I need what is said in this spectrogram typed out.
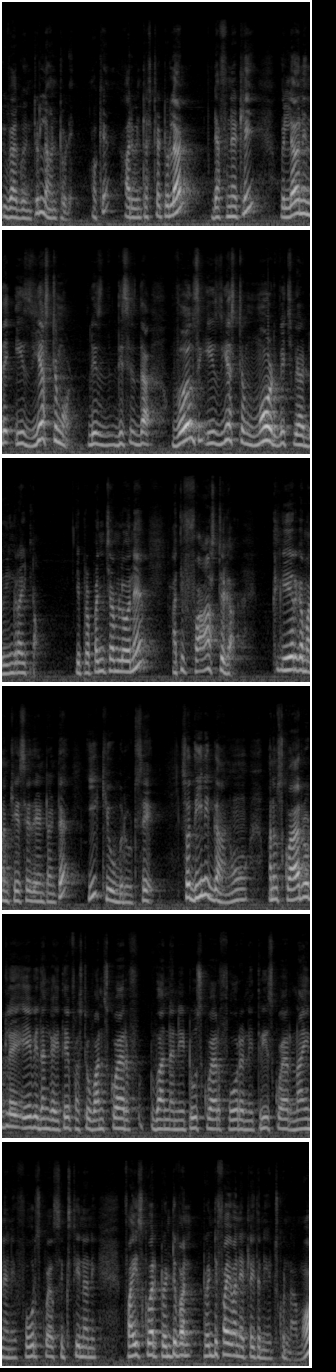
we are going to learn today. Okay, are you interested to learn? Definitely, we learn in the easiest mode. This, this is the world's easiest mode which we are doing right now. ఈ ప్రపంచంలోనే అతి ఫాస్ట్గా క్లియర్గా మనం చేసేది ఏంటంటే ఈ క్యూబ్ రూట్సే సో దీనికి గాను మనం స్క్వేర్ రూట్లో ఏ విధంగా అయితే ఫస్ట్ వన్ స్క్వేర్ వన్ అని టూ స్క్వేర్ ఫోర్ అని త్రీ స్క్వేర్ నైన్ అని ఫోర్ స్క్వేర్ సిక్స్టీన్ అని five square twenty one twenty five అని ఎట్లయితే నేర్చుకున్నామో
